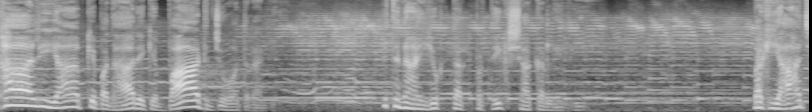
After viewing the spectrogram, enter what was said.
खाली आपके पधारे के बाट जोहत रही। इतना युग तक प्रतीक्षा कर लेली बाकी आज,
